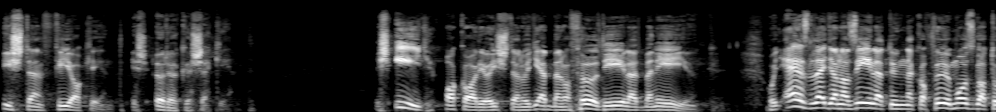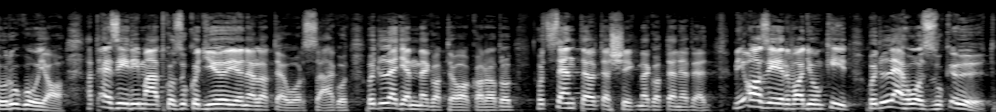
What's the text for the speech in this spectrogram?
Isten fiaként és örököseként. És így akarja Isten, hogy ebben a földi életben éljünk. Hogy ez legyen az életünknek a fő mozgató rugója. Hát ezért imádkozzuk, hogy jöjjön el a te országod, hogy legyen meg a te akaratod, hogy szenteltessék meg a te neved. Mi azért vagyunk itt, hogy lehozzuk őt,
